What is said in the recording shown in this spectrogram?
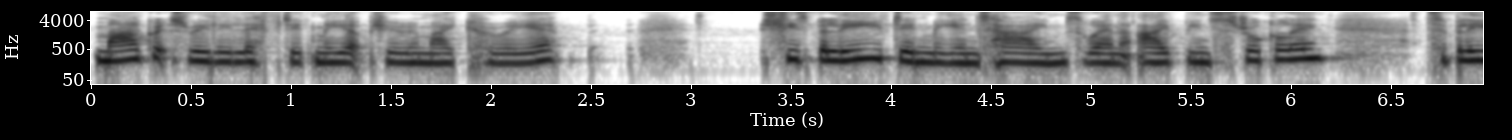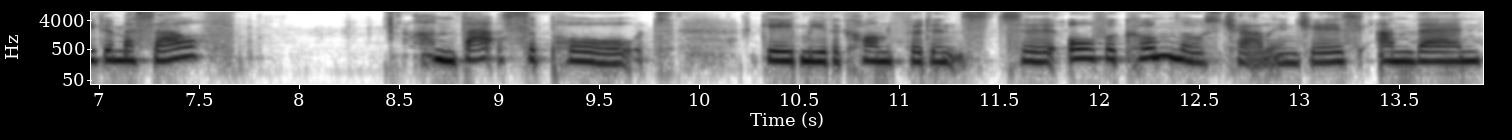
Margaret's really lifted me up during my career. She's believed in me in times when I've been struggling to believe in myself. And that support gave me the confidence to overcome those challenges and then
